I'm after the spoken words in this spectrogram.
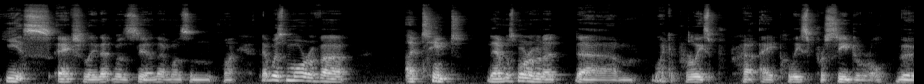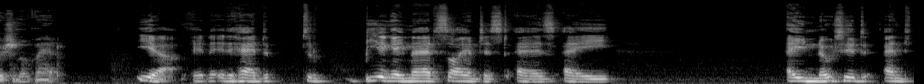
Yes, actually, that was yeah, that wasn't my, that was more of a attempt. That was more of an um, like a police a police procedural version of that. Yeah, it, it had sort of being a mad scientist as a a noted and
